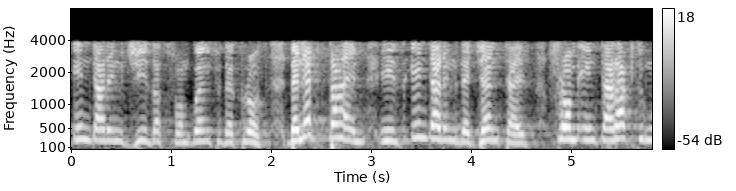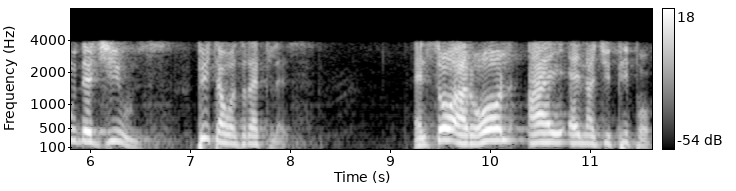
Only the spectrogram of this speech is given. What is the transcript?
hindering Jesus from going to the cross. The next time is hindering the Gentiles from interacting with the Jews. Peter was reckless. And so are all high energy people.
